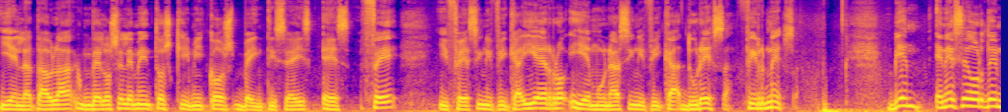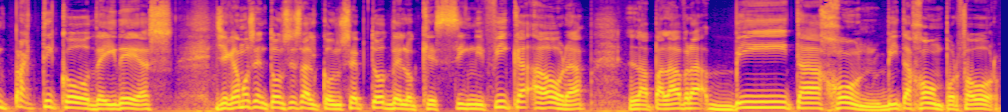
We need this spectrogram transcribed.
Y en la tabla de los elementos químicos 26 es fe, y fe significa hierro, y emuná significa dureza, firmeza. Bien, en ese orden práctico de ideas, llegamos entonces al concepto de lo que significa ahora la palabra bitajón. Bitajón, por favor,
